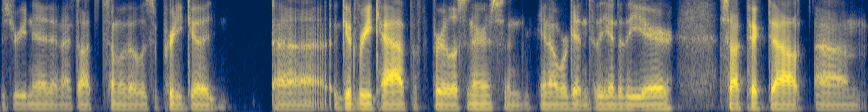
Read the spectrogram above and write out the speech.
was reading it, and I thought some of it was a pretty good, uh, good recap for listeners. And you know, we're getting to the end of the year, so I picked out um,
